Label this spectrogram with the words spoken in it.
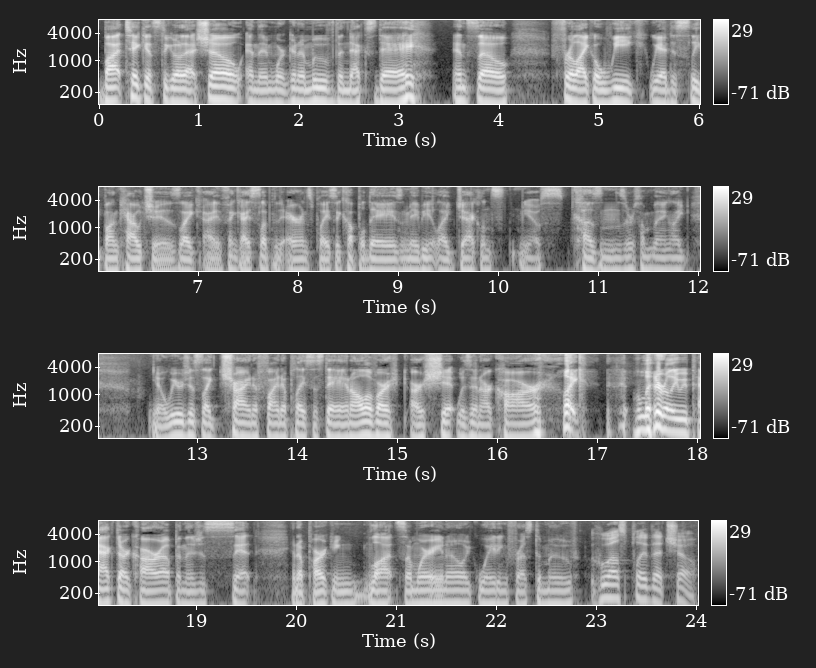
bought tickets to go to that show. And then we're going to move the next day. And so for like a week, we had to sleep on couches. Like, I think I slept at Aaron's place a couple days and maybe at like Jacqueline's, you know, cousins or something. Like, you know, we were just like trying to find a place to stay, and all of our our shit was in our car. like, literally, we packed our car up and then just sit in a parking lot somewhere, you know, like waiting for us to move. Who else played that show?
